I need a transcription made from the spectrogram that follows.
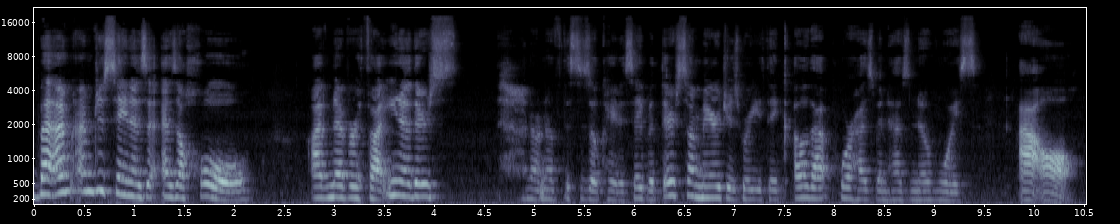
But I'm I'm just saying as a, as a whole, I've never thought you know there's I don't know if this is okay to say, but there's some marriages where you think oh that poor husband has no voice at all,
